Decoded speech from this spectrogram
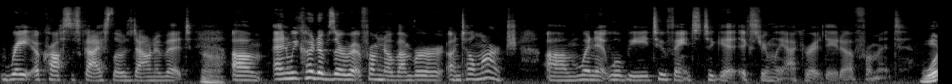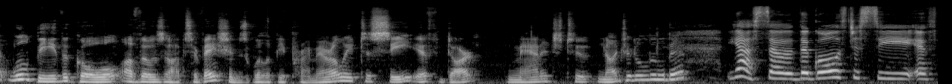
rate across the sky slows down a bit. Uh-huh. Um, and we could observe it from November until March um, when it will be too faint to get extremely accurate data from it. What will be the goal of those observations? Will it be primarily to see if DART managed to nudge it a little bit? Yes, so the goal is to see if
